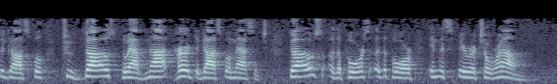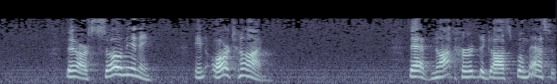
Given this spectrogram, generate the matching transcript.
the gospel to those who have not heard the gospel message. Those are the poorest of the poor in the spiritual realm. There are so many in our time that have not heard the gospel message.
